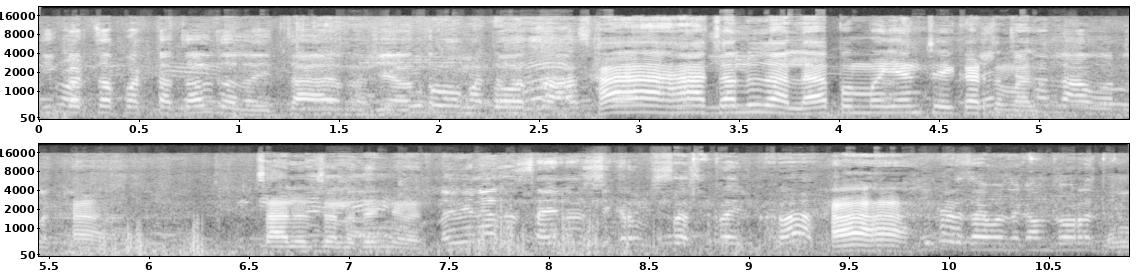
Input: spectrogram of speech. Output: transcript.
तिकडचा पट्टा चालू झालाय चा- म्हणजे हा हा हा चालू झाला. पण मग यांचं इकडचं माल मला. आवरलं. हा. चालेल चला धन्यवाद. नवीन आता सायलन्स सबस्क्राईब करा. हा हा. इकडे साहेबाचं काम जोरात आहे.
